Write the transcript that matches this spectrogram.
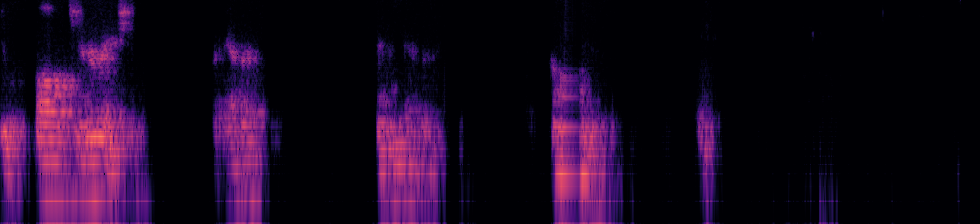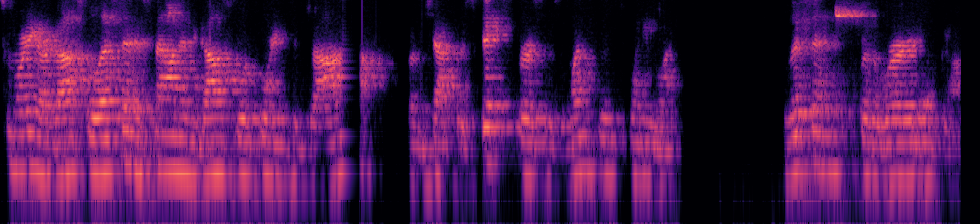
to all generations, forever and ever. Amen. This morning, our gospel lesson is found in the Gospel according to John from chapter 6, verses 1 through 21. Listen for the word of God.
